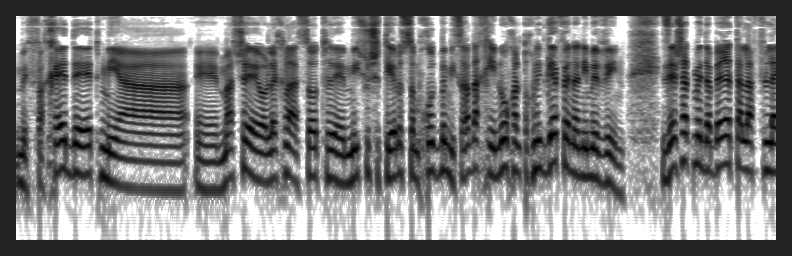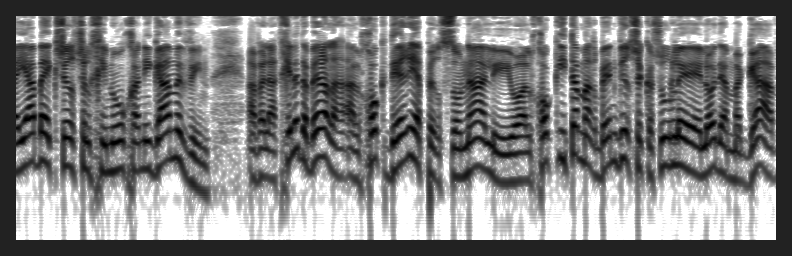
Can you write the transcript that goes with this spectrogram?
מפחדת ממה שהולך לעשות אה, מישהו שתהיה לו סמכות במשרד החינוך על תוכנית גפן, אני מבין. זה שאת מדברת על אפליה בהקשר של חינוך, אני גם מבין. אבל להתחיל לדבר על, על חוק דרעי הפרסונלי, או על חוק איתמר בן גביר שקשור ל... לא יודע, מג"ב,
